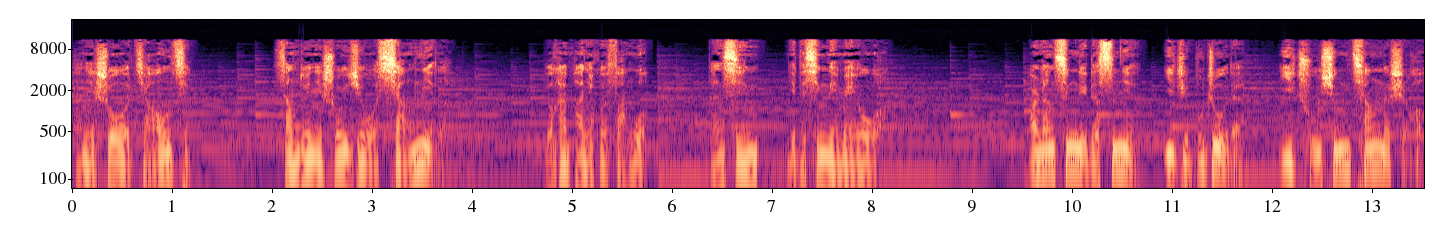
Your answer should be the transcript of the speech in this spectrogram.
怕你说我矫情；想对你说一句“我想你了”，又害怕你会烦我，担心你的心里没有我。而当心里的思念抑制不住的溢出胸腔的时候，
